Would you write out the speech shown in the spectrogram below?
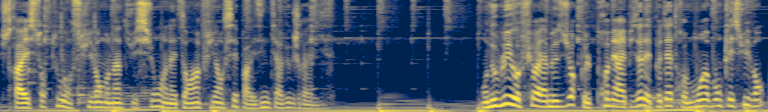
Je travaille surtout en suivant mon intuition, en étant influencé par les interviews que je réalise. On oublie au fur et à mesure que le premier épisode est peut-être moins bon que les suivants.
